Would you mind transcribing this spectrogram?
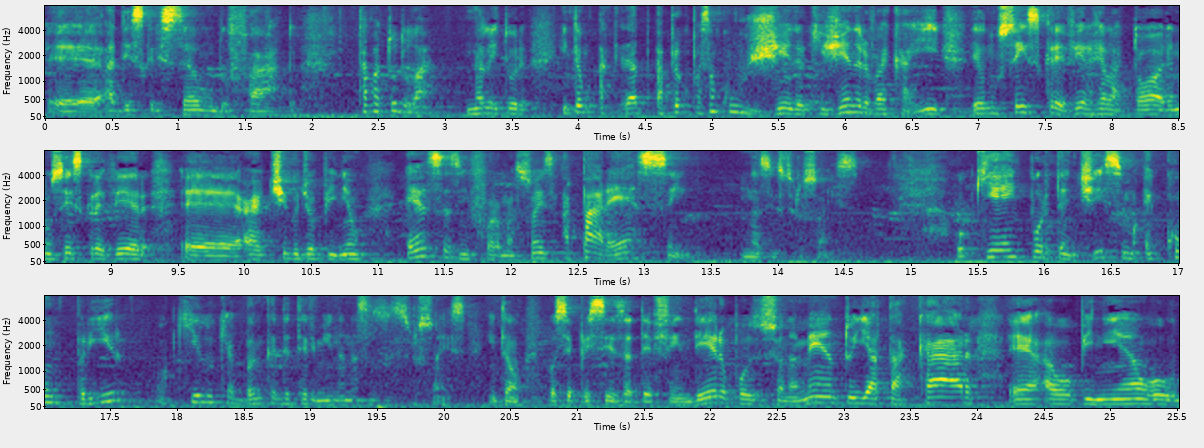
é, a descrição do fato. Estava tudo lá na leitura. Então, a, a, a, preocupação com o gênero, que gênero vai cair, eu não sei escrever relatório, eu não sei escrever é, artigo de opinião. Essas informações aparecem nas instruções. O que é importantíssimo é cumprir aquilo que a banca determina nessas instruções. Então, você precisa defender o posicionamento e atacar é, a opinião ou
